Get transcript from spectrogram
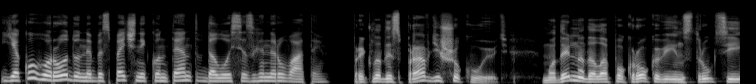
Якого роду небезпечний контент вдалося згенерувати? Приклади справді шокують. Модель надала покрокові інструкції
